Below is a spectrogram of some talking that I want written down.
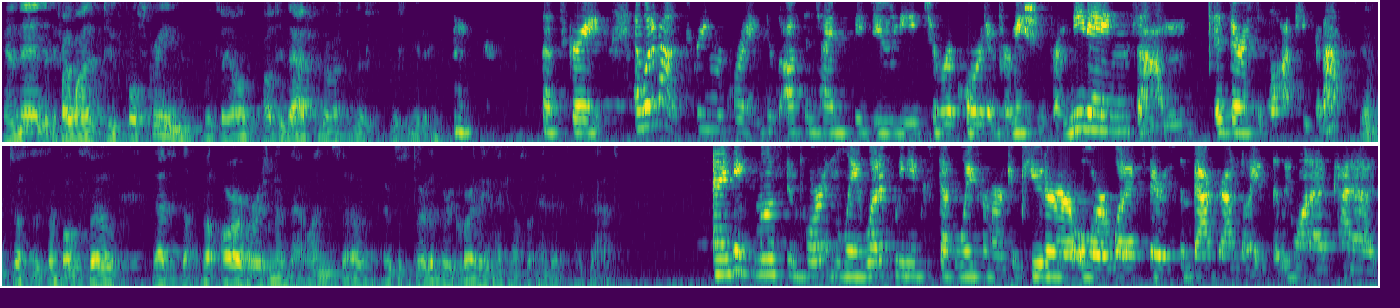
And then if I want to do full screen, let's say I'll, I'll do that for the rest of this, this meeting. Mm, that's great. And what about screen recording? Because oftentimes we do need to record information from meetings. Um, is there a simple hotkey for that? Yeah, just as simple. So that's the, the R version of that one. So I just started the recording and I can also end it like that. And I think most importantly, what if we need to step away from our computer or what if there's some background noise that we want to kind of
